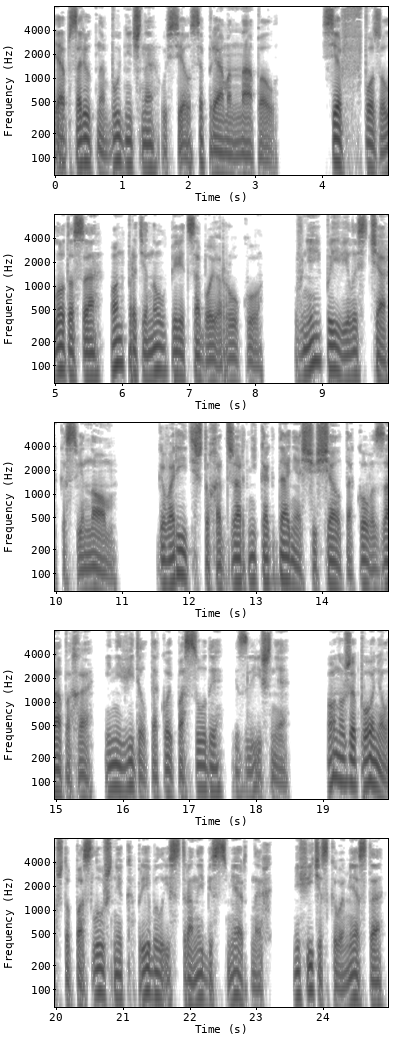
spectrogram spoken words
и абсолютно буднично уселся прямо на пол. Сев в позу лотоса, он протянул перед собой руку. В ней появилась чарка с вином. Говорить, что Хаджар никогда не ощущал такого запаха и не видел такой посуды, излишне. Он уже понял, что послушник прибыл из страны бессмертных, мифического места,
